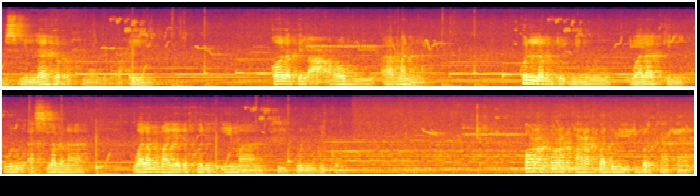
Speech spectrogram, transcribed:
Bismillahirrahmanirrahim. Qalatil a'rabu amanna. Kullam tu'minu walakin qulu aslamna walamma yadkhulul iman fi qulubikum. Orang-orang Arab Badui itu berkata,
